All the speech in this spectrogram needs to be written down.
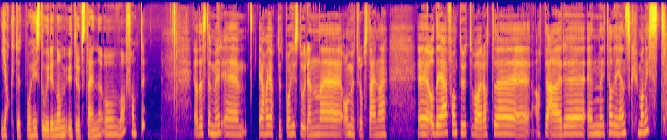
jaktet på historien om utropstegnet, og hva fant du? Ja, det stemmer. Eh, Jeg har jaktet på historien eh, om utropstegnet. Eh, Og det jeg fant ut, var at, at det er en italiensk humanist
